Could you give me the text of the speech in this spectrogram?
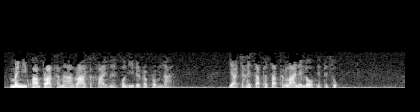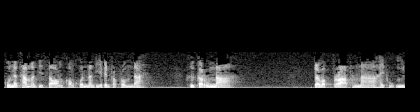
ๆ ไม่มีความปรารถนาร้ายกับใครเลยคนที่เป็นพระพรหมได้ อยากจะให้สรรพสัตว์ทั้งหลายในโลกเนี่ยเป็นสุข คุณธรรมอันที่สองของคนนั้นที่จะเป็นพระพรหมได้ คือกรุณา แปลว่าปรารถนาให้ผู้อื่น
